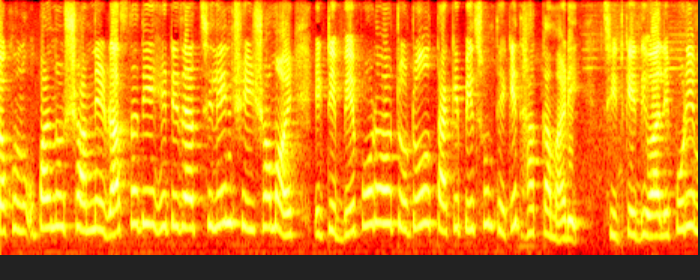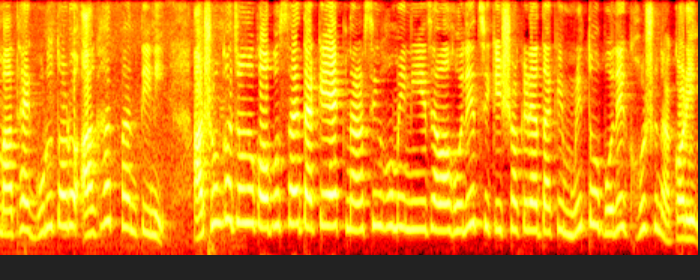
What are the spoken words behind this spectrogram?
যখন উপান্নর সামনে রাস্তা দিয়ে হেঁটে যাচ্ছিলেন, সেই সময় একটি বেপরোয়া টোটো তাকে পেছন থেকে ধাক্কা মারে। ছিটকে দেওয়ালে পড়ে মাথায় গুরুতর আঘাত পান তিনি। আশঙ্কাজনক অবস্থায় তাকে এক নার্সিংহোমে নিয়ে যাওয়া হলে চিকিৎসকেরা তাকে মৃত বলে ঘোষণা করেন।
